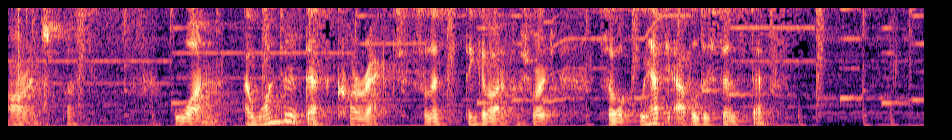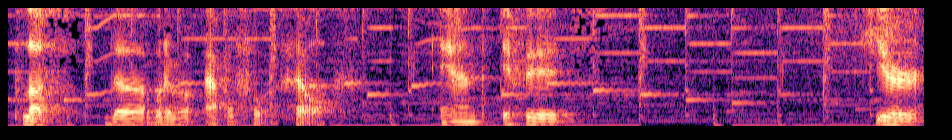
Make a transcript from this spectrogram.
orange plus one. I wonder if that's correct. So let's think about it for short. So we have the apple distance that's plus the whatever apple fell. And if it's here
